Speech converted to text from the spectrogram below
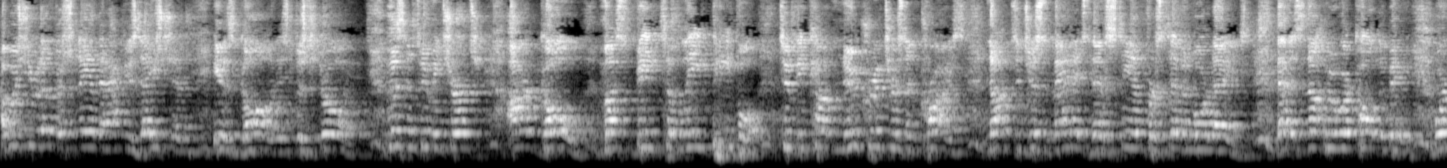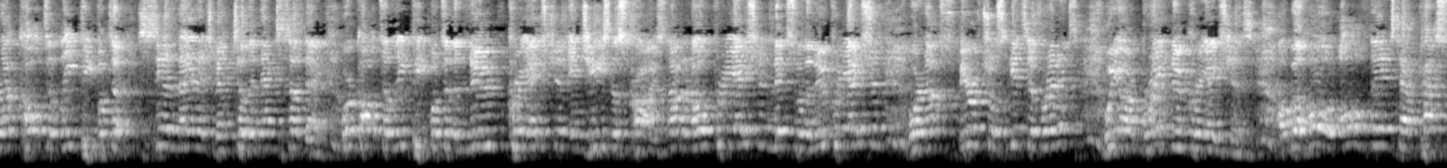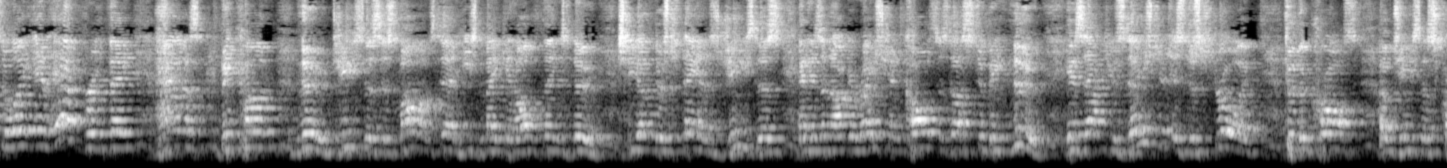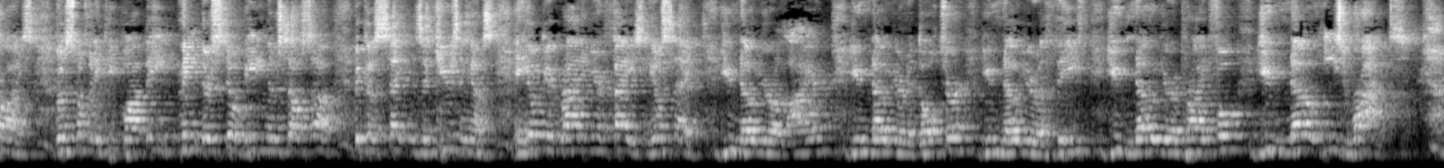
I wish you would understand that accusation is gone, it's destroyed. Listen to me, church. Our goal must be to lead people to become new creatures in Christ, not to just manage their sin for seven more days. That is not who we're called to be. We're not called to lead people to sin management till the next Sunday. We're called to lead people to the new creation in Jesus Christ. Not an old creation mixed with a new creation. We're not spiritual schizophrenics. We are brand new creations. Oh, behold, all things have passed away, and every everything has become new. Jesus, his mom said he's making all things new. She understands Jesus and his inauguration causes us to be new. His accusation is destroyed through the cross of Jesus Christ. But so many people I meet, they're still beating themselves up because Satan's accusing us. And he'll get right in your face and he'll say, You know you're a liar. You know you're an adulterer. You know you're a thief. You know you're a prideful. You know he's right.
